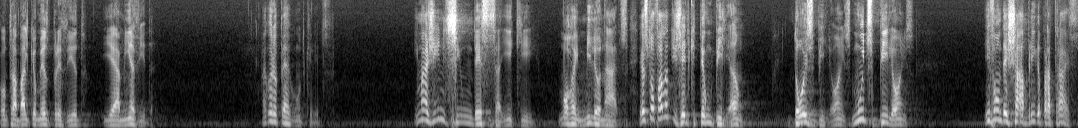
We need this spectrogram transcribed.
com o trabalho que eu mesmo presido e é a minha vida. Agora eu pergunto, queridos, imagine se um desses aí que morrem milionários. Eu estou falando de gente que tem um bilhão, dois bilhões, muitos bilhões, e vão deixar a briga para trás.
